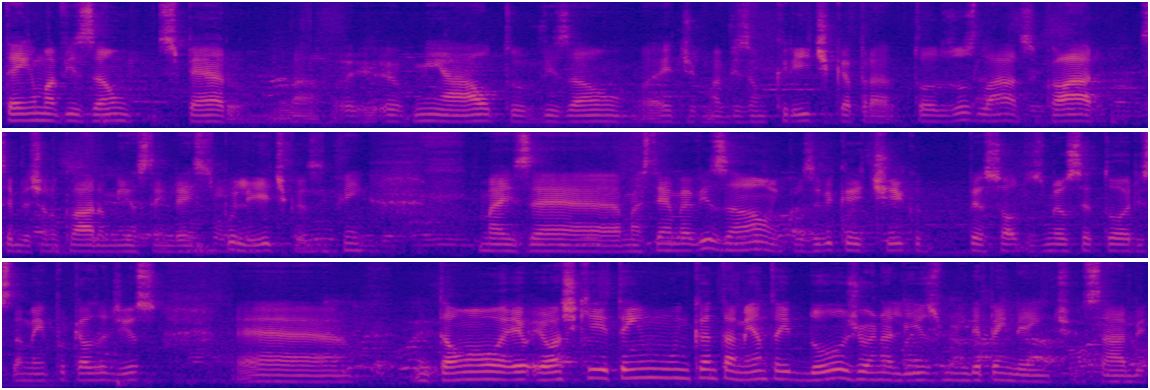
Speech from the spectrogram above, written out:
Tenho uma visão, espero, uma, eu, minha autovisão é de uma visão crítica para todos os lados, claro, sempre deixando claro minhas tendências políticas, enfim. Mas, é, mas tenho a minha visão, inclusive critico o pessoal dos meus setores também por causa disso. É, então eu, eu acho que tem um encantamento aí do jornalismo independente, sabe?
